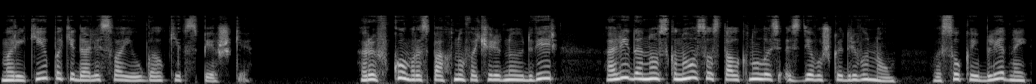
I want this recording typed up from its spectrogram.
моряки покидали свои уголки в спешке. Рывком распахнув очередную дверь, Алида нос к носу столкнулась с девушкой-древуном, высокой и бледной,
